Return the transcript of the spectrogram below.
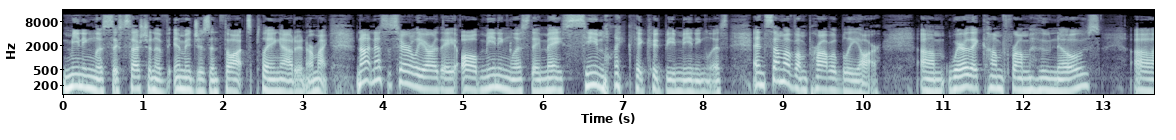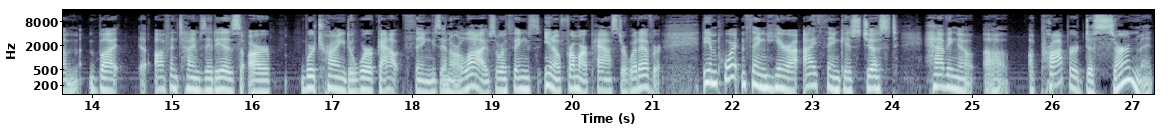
meaningless succession of images and thoughts playing out in our mind. Not necessarily are they all meaningless. They may seem like they could be meaningless, and some of them probably are. Um, where they come from, who knows? Um, but oftentimes it is our we're trying to work out things in our lives or things, you know, from our past or whatever. The important thing here, I think, is just having a, a, a proper discernment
